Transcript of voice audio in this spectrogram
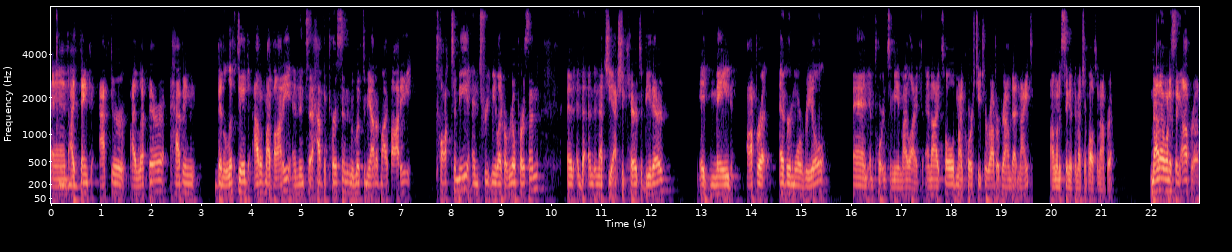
and mm-hmm. I think after I left there, having been lifted out of my body, and then to have the person who lifted me out of my body talk to me and treat me like a real person, and, and, and that she actually cared to be there, it made opera ever more real and important to me in my life. And I told my course teacher, Robert Brown, that night, I want to sing at the Metropolitan Opera. Not I want to sing opera.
